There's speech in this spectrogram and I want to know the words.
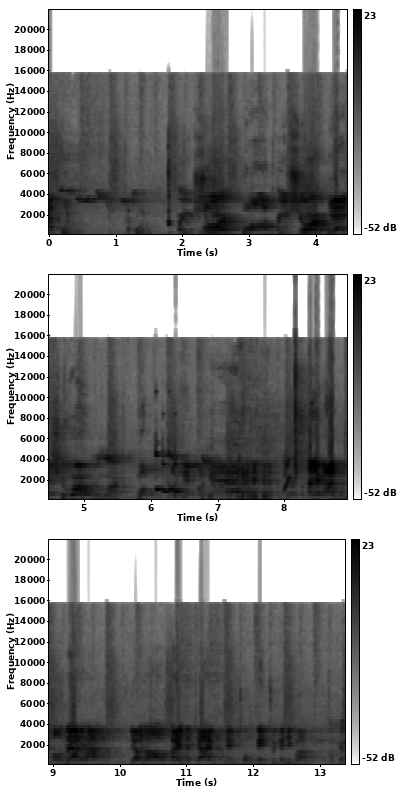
น้ำอุ่น น้ำอุ่น are you sure warm are you sure yeah sure you're lying ว้าโอเค โอเค ถ้าอย่างนั้นพร้อมแล้วนะฮะ เดี๋ยวเราไปจัดการเปลี่ยนช่วงเปลี่ยนชุดกันดีกว่า okay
